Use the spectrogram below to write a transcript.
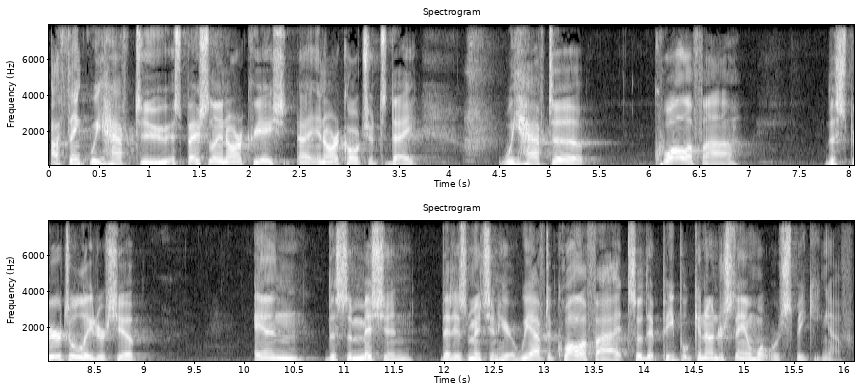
I think we have to, especially in our creation, uh, in our culture today, we have to qualify the spiritual leadership and the submission that is mentioned here. We have to qualify it so that people can understand what we're speaking of.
